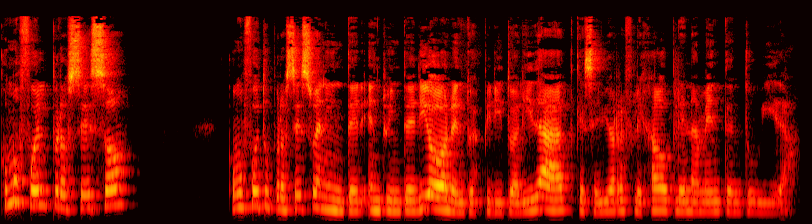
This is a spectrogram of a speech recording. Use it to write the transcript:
¿Cómo fue el proceso? ¿Cómo fue tu proceso en, tu interior, en tu espiritualidad, que se vio reflejado plenamente en tu vida?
